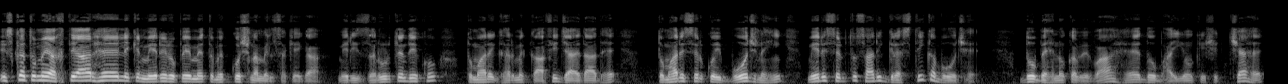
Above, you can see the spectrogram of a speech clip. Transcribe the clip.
इसका तुम्हें अख्तियार है, लेकिन मेरे रुपए में तुम्हें कुछ न मिल सकेगा। मेरी जरूरतें देखो, तुम्हारे घर में काफ़ी जायदाद है, तुम्हारे सिर कोई बोझ नहीं, मेरे सिर तो सारी गृहस्थी का बोझ है। दो बहनों का विवाह है, दो भाइयों की शिक्षा है,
